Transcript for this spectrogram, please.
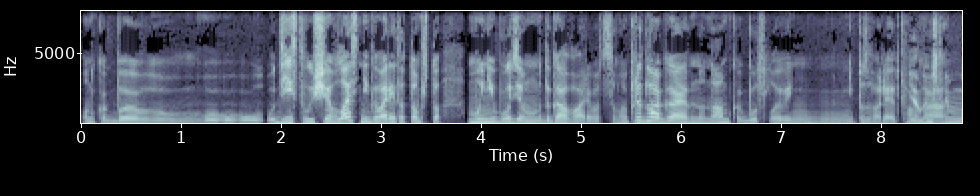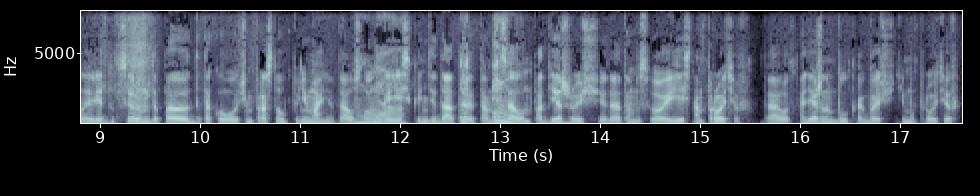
он как бы... Действующая власть не говорит о том, что мы не будем договариваться. Мы предлагаем, но нам как бы условия не позволяют пока. Не, ну, если мы редуцируем до, до такого очень простого понимания, да, условно да. говоря, есть кандидаты там в целом поддерживающие, да, там СВО, есть там против, да, вот Надежда был как бы ощутимо против,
